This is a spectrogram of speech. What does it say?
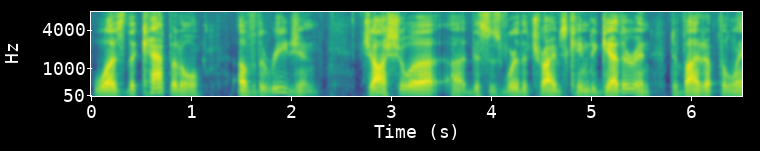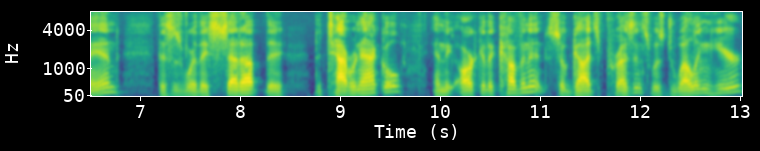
was the capital of the region. Joshua, uh, this is where the tribes came together and divided up the land. This is where they set up the, the tabernacle and the Ark of the Covenant. So God's presence was dwelling here.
